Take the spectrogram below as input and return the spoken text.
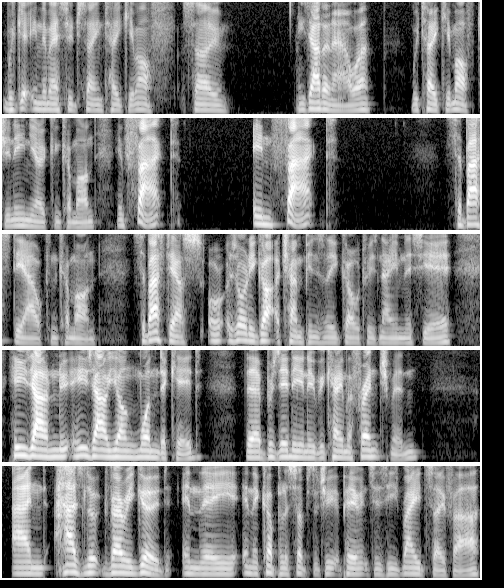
We're getting the message saying take him off. So he's had an hour. We take him off. Juninho can come on. In fact, in fact, Sebastião can come on. Sebastião has already got a Champions League goal to his name this year. He's our he's our young wonder kid the Brazilian who became a Frenchman. and has looked very good in the in the couple of substitute appearances he's made so far.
